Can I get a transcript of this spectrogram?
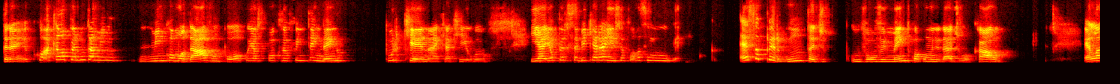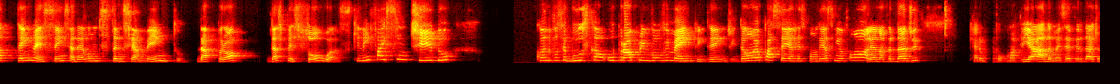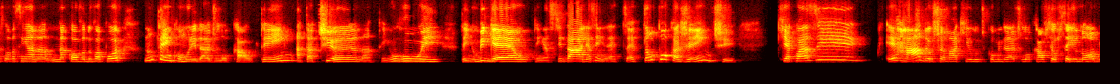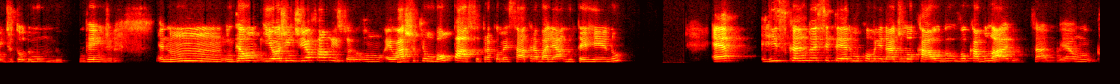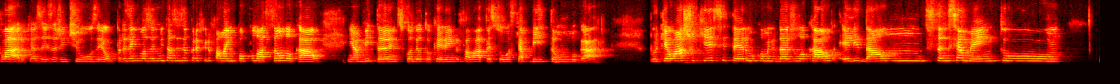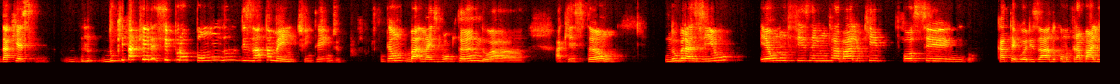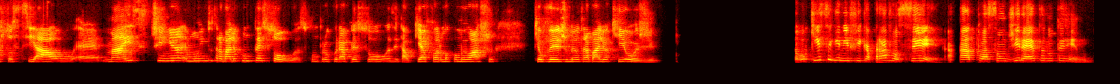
aquela pergunta me, me incomodava um pouco e aos poucos eu fui entendendo por que, né, que aquilo... E aí eu percebi que era isso. Eu falava assim, essa pergunta de envolvimento com a comunidade local, ela tem na essência dela um distanciamento da pró das pessoas que nem faz sentido quando você busca o próprio envolvimento, entende? Então eu passei a responder assim, eu falo, olha, na verdade que era um pouco uma piada, mas é verdade, eu falava assim, ah, na, na, Cova do Vapor não tem comunidade local, tem a Tatiana, tem o Rui, tem o Miguel, tem a Cidália, assim, é, é tão pouca gente que é quase errado eu chamar aquilo de comunidade local se eu sei o nome de todo mundo, entende? É num... Então, e hoje em dia eu falo isso, eu, eu acho que um bom passo para começar a trabalhar no terreno é riscando esse termo comunidade local do vocabulário, sabe? É um, claro que às vezes a gente usa. Eu, por exemplo, às vezes, muitas vezes eu prefiro falar em população local, em habitantes, quando eu estou querendo falar pessoas que habitam um lugar. porque eu acho que esse termo comunidade local ele dá um distanciamento da que, do que está se propondo exatamente, entende? Então, mas voltando à, à questão, no Brasil eu não fiz nenhum trabalho que fosse categorizado como trabalho social, é, mas tinha muito trabalho com pessoas, com procurar pessoas e tal, que é a forma como eu acho que eu vejo o meu trabalho aqui hoje. O que significa para você a atuação direta no terreno?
